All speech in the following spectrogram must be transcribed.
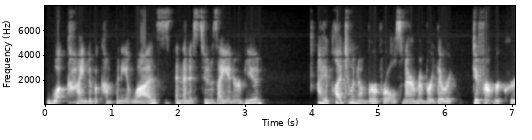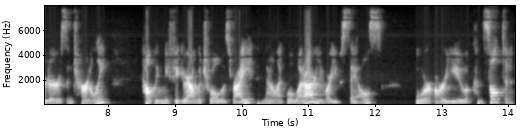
what kind of a company it was. And then as soon as I interviewed, I applied to a number of roles. And I remember there were different recruiters internally helping me figure out which role was right. And they're like, well, what are you? Are you sales? Or are you a consultant,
